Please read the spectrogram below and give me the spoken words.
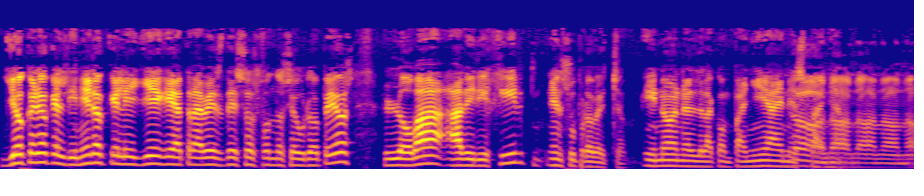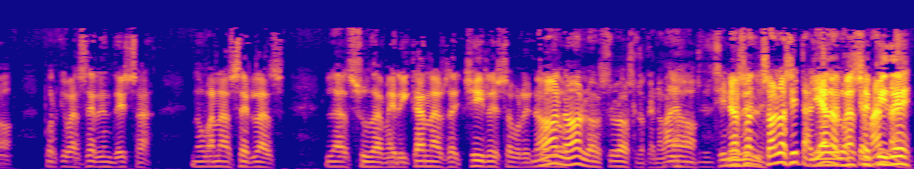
Yo creo que el dinero que le llegue a través de esos fondos europeos lo va a dirigir en su provecho y no en el de la compañía en no, España. no, no, no, no, porque va a ser Endesa, no van a ser las las sudamericanas de Chile sobre No, todo. no, los, los, lo que no van No. Si no son, Y- son los y italianos además los que se mandan. pide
